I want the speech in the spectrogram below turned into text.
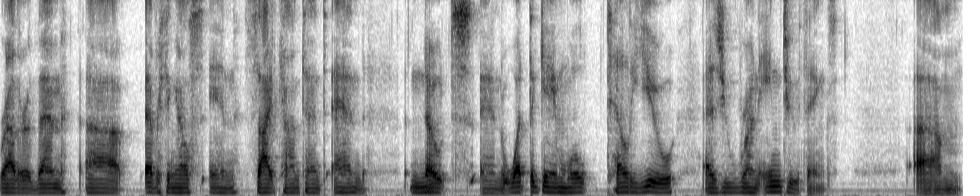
rather than uh, everything else in side content and notes and what the game will tell you as you run into things. Um,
